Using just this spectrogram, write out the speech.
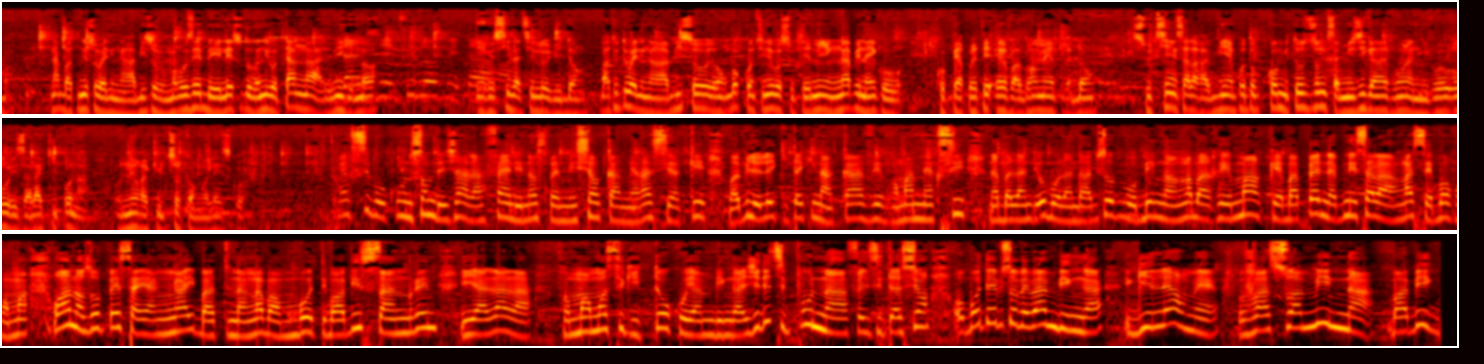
Bon, na bato nyonso balingaka biso vraimen boza ebele soki tobandi kotanga ebiki no ekosila ti lobi donc bato to balingaka biso donc bocontinue kosoutenir ngai mpe naye koperprete œuvre ya grand maître donc soutien esalaka bien mpo tozongisa musique wana vraimen na niveau oyo ezalaki mpona honneur ya culture congolaise quoi Merci beaucoup. Nous sommes déjà à la fin de notre émission Caméra Cirque. Babi le qui t'a qui n'a cavé. Vraiment merci. Na balandi au bolanda. Biso bibo benga nga ba remarque. Ba appel na bini sala nga c'est bon vraiment. Wana ozo pesa ya ngai batu na nga ba mbote. Babi Sandrine yalala. Vraiment moi si kitoko ya mbinga. Judith Puna félicitations. Obote biso beba mbinga. Guilherme Vaswamina. Babi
